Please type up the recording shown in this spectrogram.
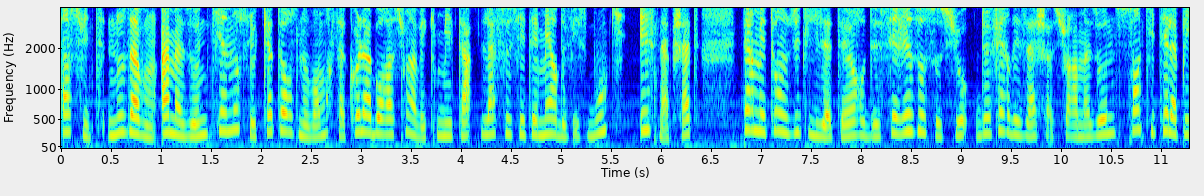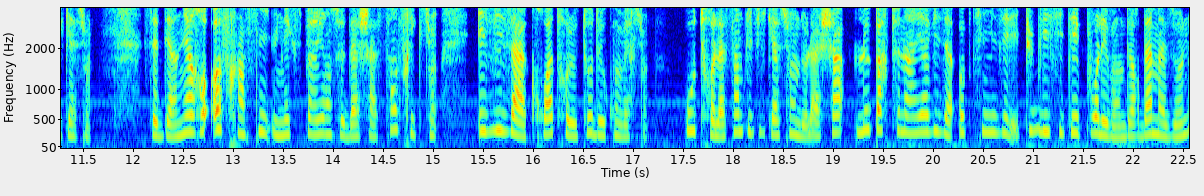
Ensuite, nous avons Amazon qui annonce le 14 novembre sa collaboration avec Meta, la société mère de Facebook, et Snapchat, permettant aux utilisateurs de ces réseaux sociaux de faire des achats sur Amazon sans quitter l'application. Cette dernière offre ainsi une expérience d'achat sans friction et vise à accroître le taux de conversion. Outre la simplification de l'achat, le partenariat vise à optimiser les publicités pour les vendeurs d'Amazon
